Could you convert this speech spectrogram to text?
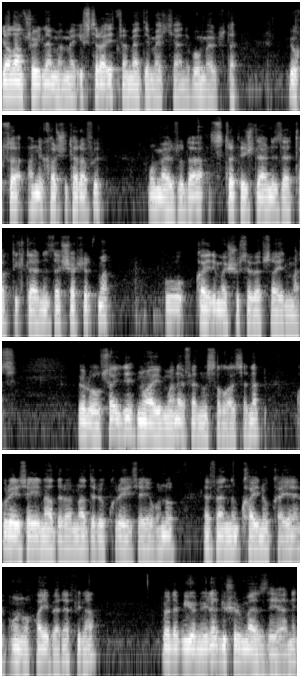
yalan söylememe, iftira etmeme demek yani bu mevzuda. Yoksa hani karşı tarafı o mevzuda stratejilerinizle, taktiklerinizle şaşırtma bu gayrimeşru sebep sayılmaz. Öyle olsaydı Nuayman'a Efendimiz sallallahu aleyhi ve sellem Kureyze'yi Nadır'a, Nadır'ı Kureyze'ye, onu efendim Kaynuka'ya, onu Hayber'e filan böyle bir yönüyle düşürmezdi yani.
